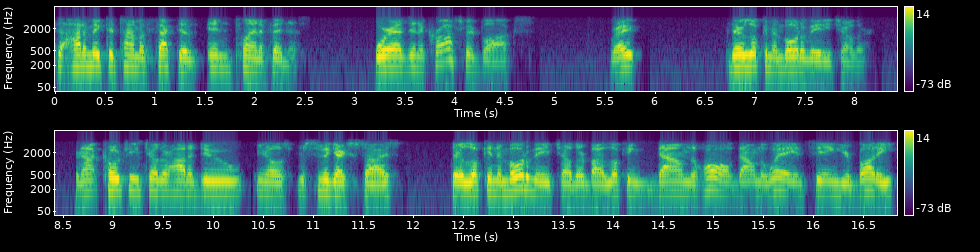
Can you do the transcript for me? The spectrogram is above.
to how to make their time effective in Planet Fitness. Whereas in a CrossFit box, right, they're looking to motivate each other. They're not coaching each other how to do, you know, a specific exercise. They're looking to motivate each other by looking down the hall, down the way, and seeing your buddy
